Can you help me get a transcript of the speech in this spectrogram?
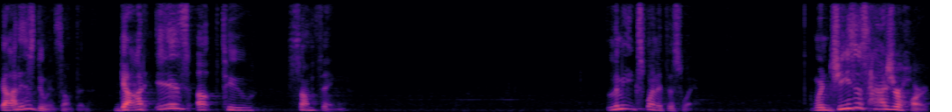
God is doing something. God is up to something. Let me explain it this way. When Jesus has your heart,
